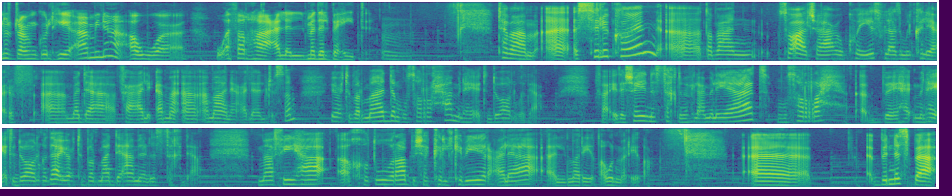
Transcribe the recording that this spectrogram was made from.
نرجع ونقول هي آمنة أو آه وأثرها على المدى البعيد. تمام. آه، السيليكون آه، طبعا سؤال شائع وكويس ولازم الكل يعرف آه، مدى فعال أمانة على الجسم. يعتبر مادة مصرحة من هيئة الدواء والغذاء. فإذا شيء نستخدمه في العمليات مصرح من هيئة الدواء والغذاء يعتبر مادة آمنة للاستخدام. ما فيها خطورة بشكل كبير على المريض أو المريضة. بالنسبة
